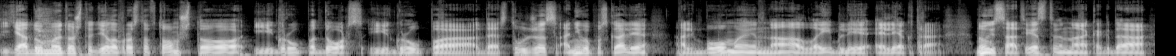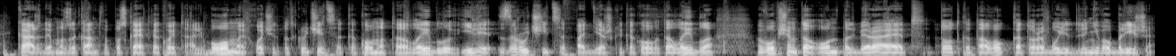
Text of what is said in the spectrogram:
Я думаю, то, что дело просто в том, что и группа Doors, и группа The Stooges, они выпускали альбомы на лейбле Electra. Ну и, соответственно, когда каждый музыкант выпускает какой-то альбом и хочет подключиться к какому-то лейблу или заручиться поддержкой какого-то лейбла, в общем-то, он подбирает тот каталог, который будет для него ближе.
